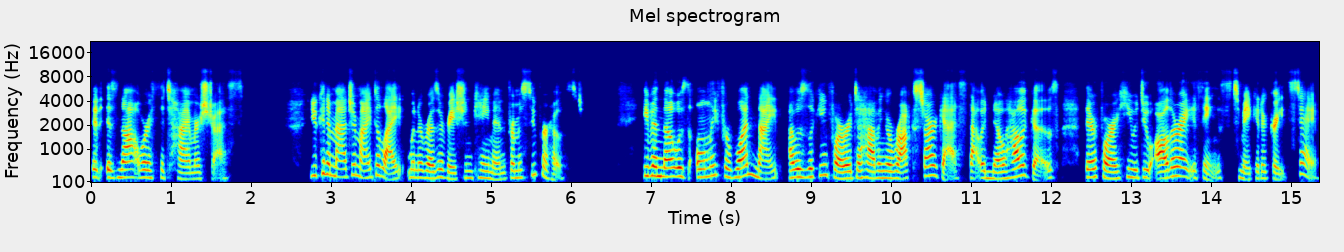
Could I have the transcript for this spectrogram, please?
It is not worth the time or stress. You can imagine my delight when a reservation came in from a superhost. Even though it was only for one night, I was looking forward to having a rock star guest that would know how it goes, therefore, he would do all the right things to make it a great stay.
